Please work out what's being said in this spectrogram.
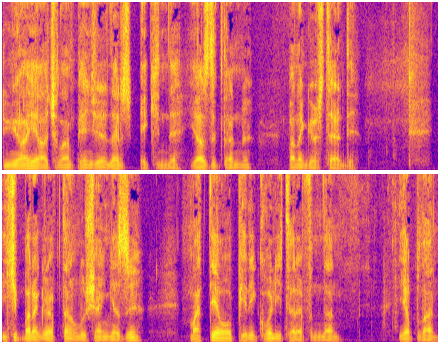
Dünyaya Açılan Pencereler ekinde yazdıklarını bana gösterdi. İki paragraftan oluşan yazı Matteo Pericoli tarafından yapılan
